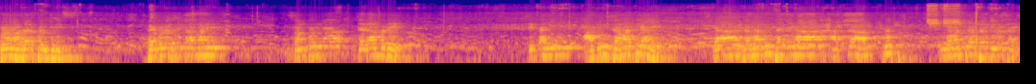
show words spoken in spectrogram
दोन हजार पंचवीस. दरवर्षीप्रमाणे संपूर्ण जगामध्ये जे काही आधुनिक जमाती आहे त्या जमातींसाठी हा आजचा खूप महत्त्वाचा दिवस आहे.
